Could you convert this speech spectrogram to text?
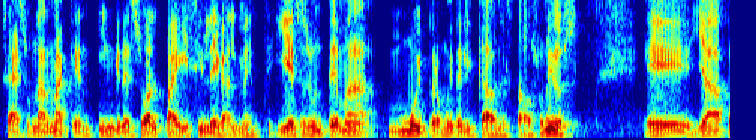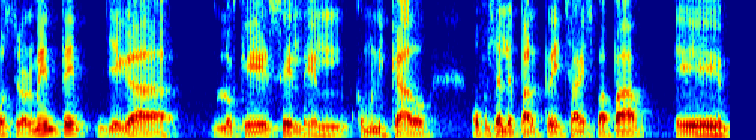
O sea, es un arma que ingresó al país ilegalmente. Y ese es un tema muy, pero muy delicado en Estados Unidos. Eh, ya posteriormente llega lo que es el, comunicado oficial de parte de Chávez Papá. Eh,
